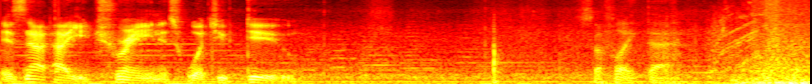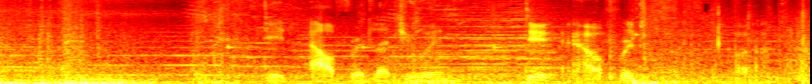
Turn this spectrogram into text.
It's not how you train. It's what you do. Stuff like that. Did Alfred let you in? Did Alfred? Hold on.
